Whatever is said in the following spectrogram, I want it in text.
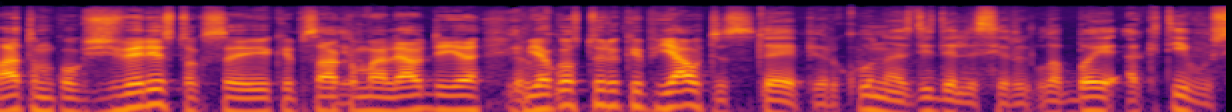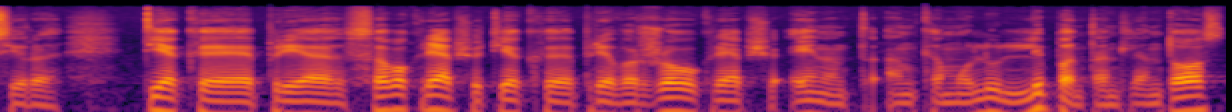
matom, koks žvėris toksai, kaip sakoma, liaudėje, jėgos turi kaip jautis. Taip, ir kūnas didelis ir labai aktyvus yra. Tiek e, prie savo krepšio, tiek e, prie varžovų krepšio, einant ant kamolių, lipant ant lentos.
